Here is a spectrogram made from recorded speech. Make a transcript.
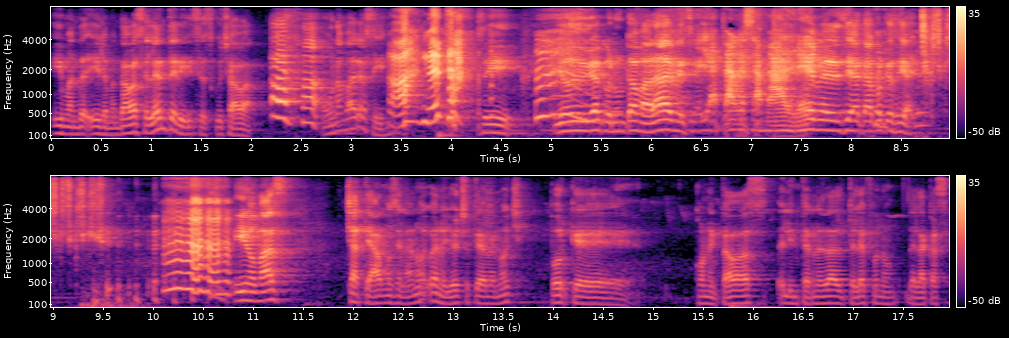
Y, manda- y le mandabas el enter y se escuchaba. Ajá. Una madre así. Ah, neta. Sí, yo vivía con un camarada y me decía, ya paga esa madre, me decía acá porque decía, y nomás chateábamos en la noche, bueno, yo chateaba en la noche, porque conectabas el internet al teléfono de la casa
